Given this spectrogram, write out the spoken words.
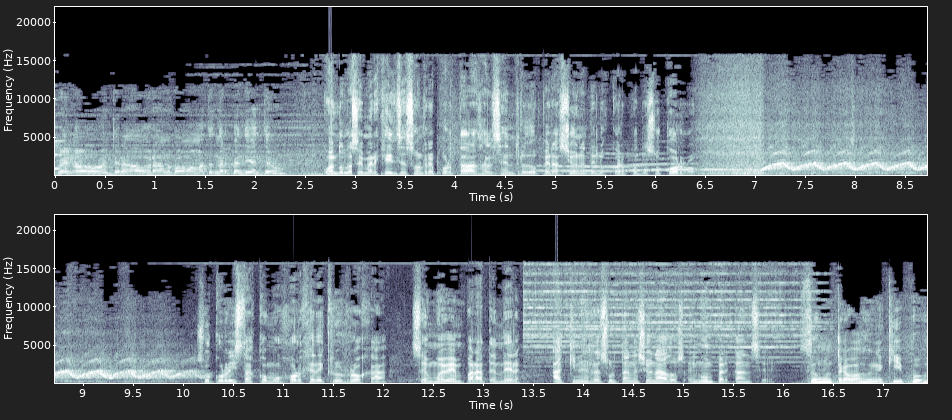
Bueno, enterado ahora, nos vamos a mantener pendientes. Cuando las emergencias son reportadas al centro de operaciones de los cuerpos de socorro. Socorristas como Jorge de Cruz Roja se mueven para atender a quienes resultan lesionados en un percance. Esto es un trabajo en equipo,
